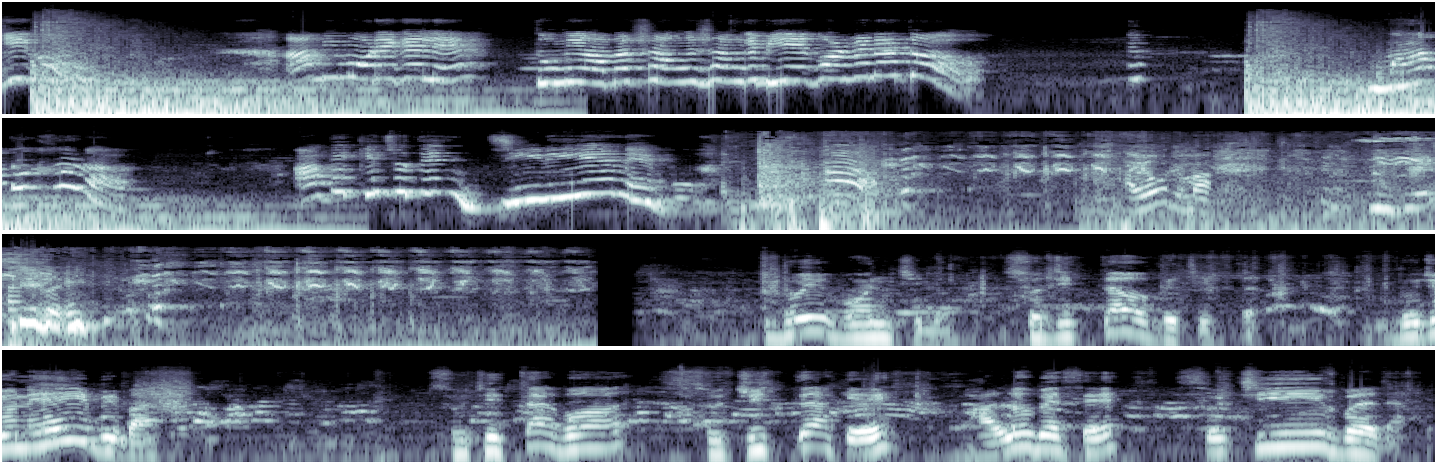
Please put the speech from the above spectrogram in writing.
কি গো? আমি মরে গেলে তুমি আমার সঙ্গে সঙ্গে বিয়ে করবে না তো? মাথা খারাপ। আগে কিছুদিন জিরিয়ে নেব। দুই বোন ছিল সুচিত্রা ও বিচিত্রা। দুজনেই বিবাহ। সুচিত্রার বর সুচিত্রাকে ভালোবেসে সুচি বলে ডাকে।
